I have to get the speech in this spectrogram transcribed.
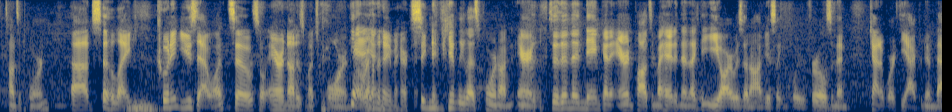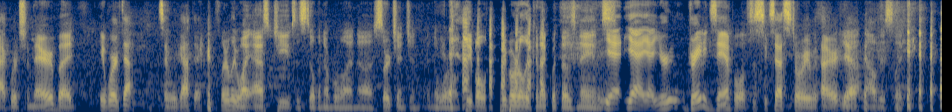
tons of porn. Um, so like couldn't use that one. So So ERIN, not as much porn Yeah, around yeah. the name ERIN. significantly less porn on ERIN. So then the name kind of ERIN popped in my head, and then like the ER was an obvious like employee referrals, and then kind of worked the acronym backwards from there. But it worked out, so we got there. Clearly, why Ask Jeeves is still the number one uh, search engine in the world. People people really connect with those names. yeah, yeah, yeah. You're a great example of the success story with hire. yeah, Yeah, obviously.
